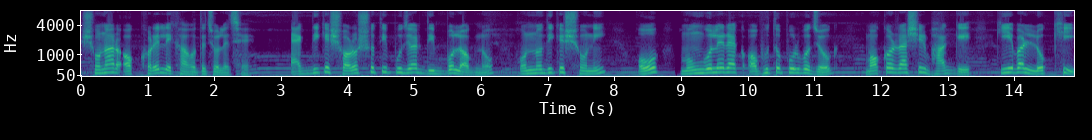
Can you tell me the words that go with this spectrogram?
সোনার অক্ষরে লেখা হতে চলেছে। একদিকে সরস্বতী পূজার দিব্য লগ্ন, অন্যদিকে শনি ও মঙ্গলের এক অভূতপূর্ব যোগ। মকর রাশির ভাগ্যে কি এবার লক্ষ্মী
